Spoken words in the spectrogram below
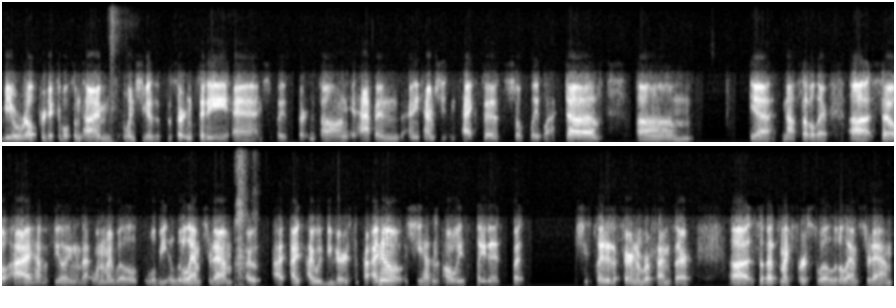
be real predictable sometimes when she visits a certain city and she plays a certain song. It happens anytime she's in Texas. She'll play Black Dove. Um, yeah, not subtle there. Uh, so I have a feeling that one of my wills will be a Little Amsterdam. I, I, I, would be very surprised. I know she hasn't always played it, but she's played it a fair number of times there. Uh, so that's my first will, Little Amsterdam,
